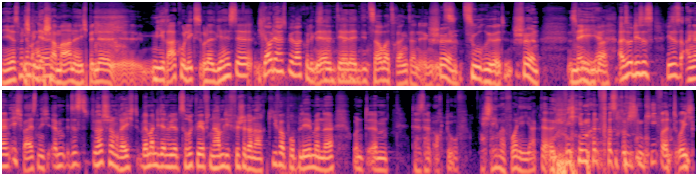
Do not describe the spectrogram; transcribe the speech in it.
nee, das mit Ich bin der Schamane, ich bin der äh, Miraculix oder wie heißt der? Ich glaube, der heißt Miraculix. Der, ja. der, der den Zaubertrank dann irgendwie Schön. zu- zurührt. Schön. Das nee, lieber. also dieses, dieses Angeln, ich weiß nicht. Ähm, das, du hast schon recht. Wenn man die dann wieder zurückwirft, dann haben die Fische danach Kieferprobleme, ne? Und ähm, das ist halt auch doof. Ja, stell dir mal vor, die jagt da irgendwie jemand fast durch den Kiefer durch.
